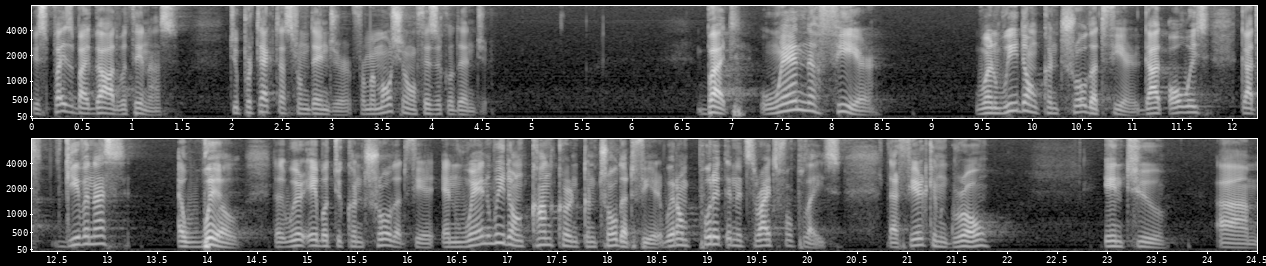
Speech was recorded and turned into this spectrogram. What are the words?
is placed by God within us to protect us from danger, from emotional physical danger. But when the fear, when we don't control that fear, God always, God given us a will that we're able to control that fear. And when we don't conquer and control that fear, we don't put it in its rightful place, that fear can grow into um,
